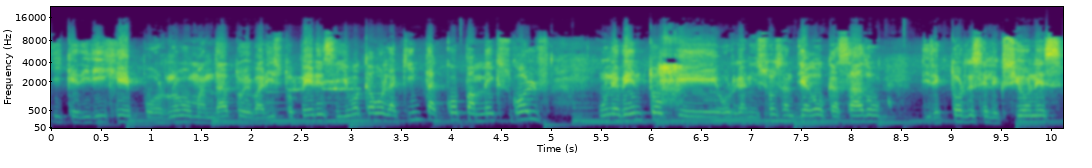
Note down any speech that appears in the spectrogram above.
y que dirige por nuevo mandato Evaristo Pérez, se llevó a cabo la quinta Copa Mex Golf, un evento que organizó Santiago Casado, director de selecciones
